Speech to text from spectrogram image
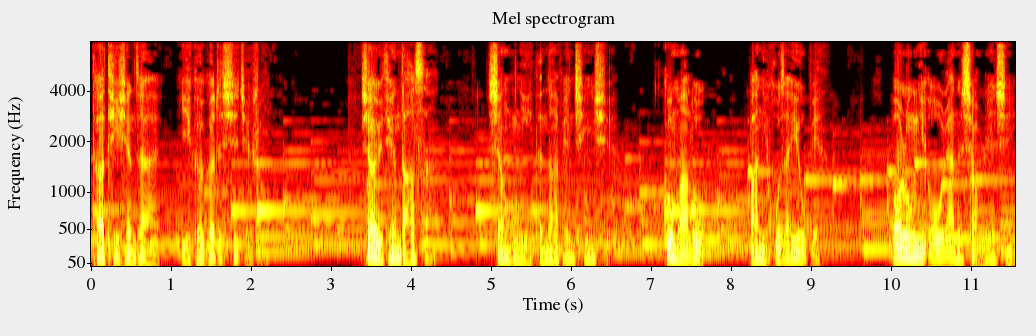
它体现在一个个的细节中。下雨天打伞，向你的那边倾斜；过马路，把你护在右边，包容你偶然的小任性。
